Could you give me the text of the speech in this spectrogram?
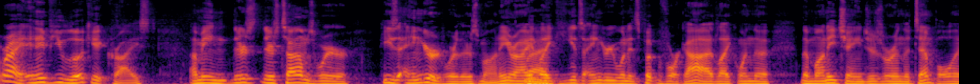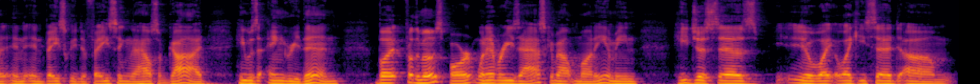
Right. And if you look at Christ, I mean, there's there's times where he's angered where there's money, right? right? Like he gets angry when it's put before God, like when the, the money changers were in the temple and, and, basically defacing the house of God. He was angry then. But for the most part, whenever he's asked about money, I mean, he just says, you know, like like he said um,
